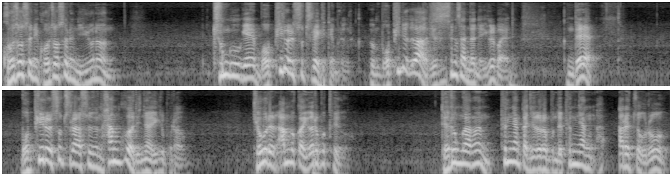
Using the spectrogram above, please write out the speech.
고조선이 고조선인 이유는 중국에 모피를 수출했기 때문에 그렇고, 모피가 어디서 생산되냐 이걸 봐야 돼. 근데 모피를 수출할 수 있는 항구가 어디냐 이걸 보라고. 겨울에는 압록강이 얼어붙어요. 대동강은 평양까지 얼어붙는데 평양 아래쪽으로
